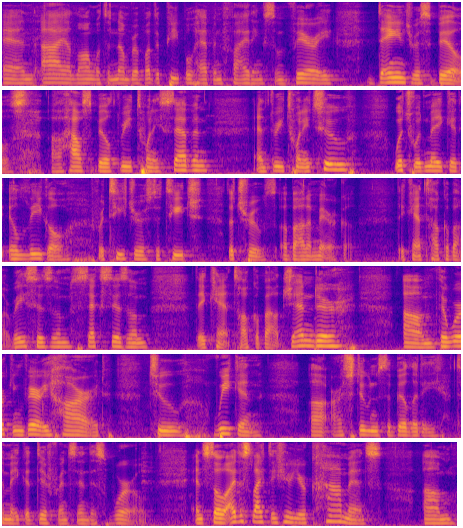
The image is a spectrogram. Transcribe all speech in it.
and I, along with a number of other people, have been fighting some very dangerous bills. Uh, House Bill 327 and 322, which would make it illegal for teachers to teach the truth about America. They can't talk about racism, sexism. They can't talk about gender. Um, they're working very hard to weaken uh, our students' ability to make a difference in this world. And so I just like to hear your comments um,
